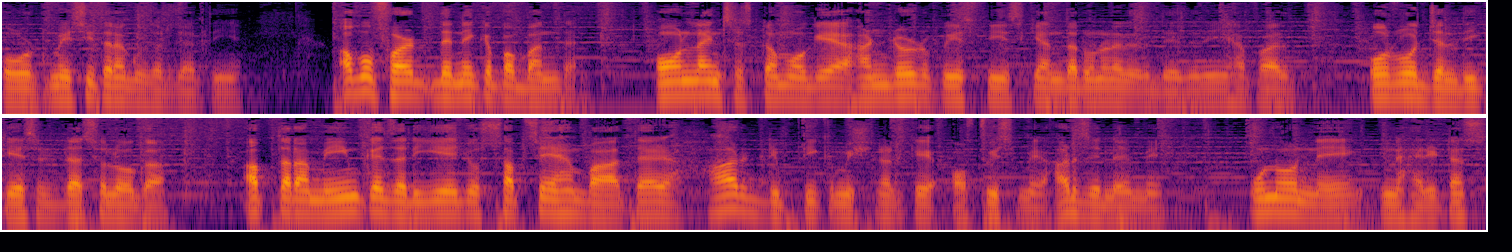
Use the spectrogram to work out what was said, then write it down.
कोर्ट में इसी तरह गुजर जाती हैं। अब वो फ़र्द देने के पाबंद है। ऑनलाइन सिस्टम हो गया हंड्रेड रुपीज़ फ़ीस के अंदर उन्होंने दे देनी है फ़र्द, और वो जल्दी केस रिडसल होगा। अब तरमीम के ज़रिए जो सबसे अहम बात है, हर डिप्टी कमिश्नर के ऑफ़िस में, हर ज़िले में उन्होंने इनहेरिटेंस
